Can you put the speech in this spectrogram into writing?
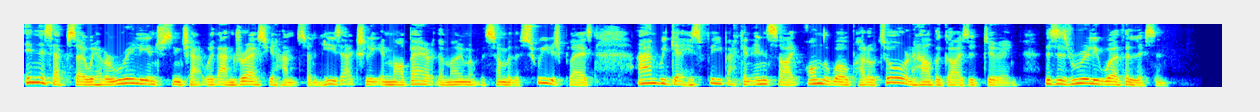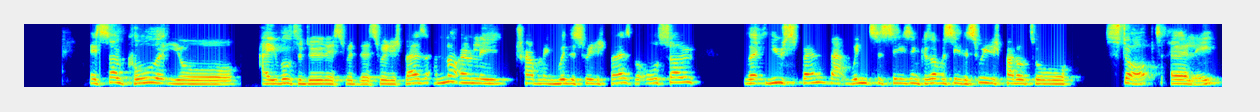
In this episode, we have a really interesting chat with Andreas Johansson. He's actually in Marbella at the moment with some of the Swedish players, and we get his feedback and insight on the World Padel Tour and how the guys are doing. This is really worth a listen. It's so cool that you're able to do this with the Swedish players, and not only traveling with the Swedish players, but also that you spent that winter season, because obviously the Swedish Padel Tour stopped early,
